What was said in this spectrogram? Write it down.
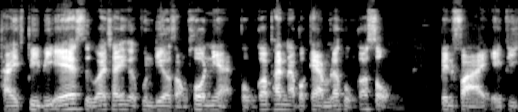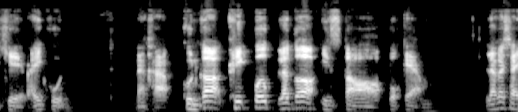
ไทย PBS หรือว่าใช้กับคุณเดียวสองคนเนี่ย ผมก็พัฒนาโปรแกรมแล้วผมก็ส่งเป็นไฟล์ APK ไปให้คุณ นะครับ คุณก็คลิกปุ๊บแล้วก็ install โปรแกรม แล้วก็ใช้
